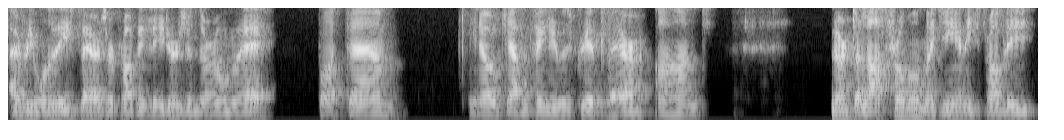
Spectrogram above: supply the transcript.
every one of these players are probably leaders in their own way. But um, you know, Kevin Feely was a great player and learned a lot from him. Again, he's probably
